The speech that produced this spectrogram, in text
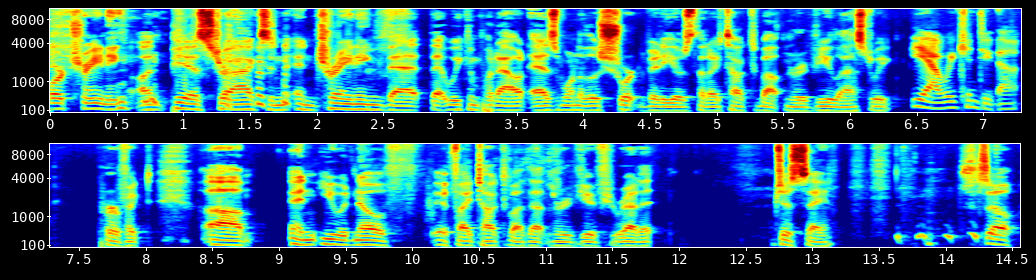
or training. on PSTrax and, and training that that we can put out as one of those short videos that I talked about in the review last week. Yeah, we can do that. Perfect. Um, and you would know if if I talked about that in the review if you read it. Just saying. so,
